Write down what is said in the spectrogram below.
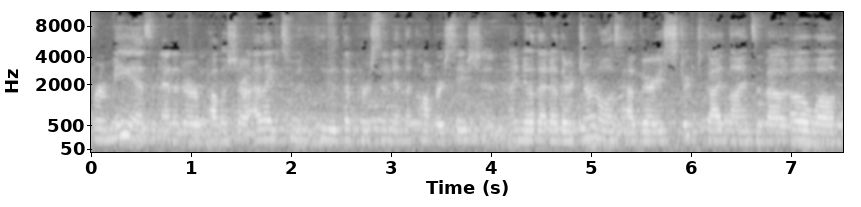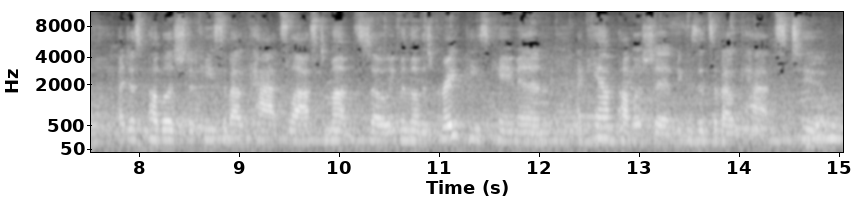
for me as an editor or publisher, I like to include the person in the conversation. I know that other journals have very strict guidelines about, oh, well, I just published a piece about cats last month, so even though this great piece came in, I can't publish it because it's about cats too.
